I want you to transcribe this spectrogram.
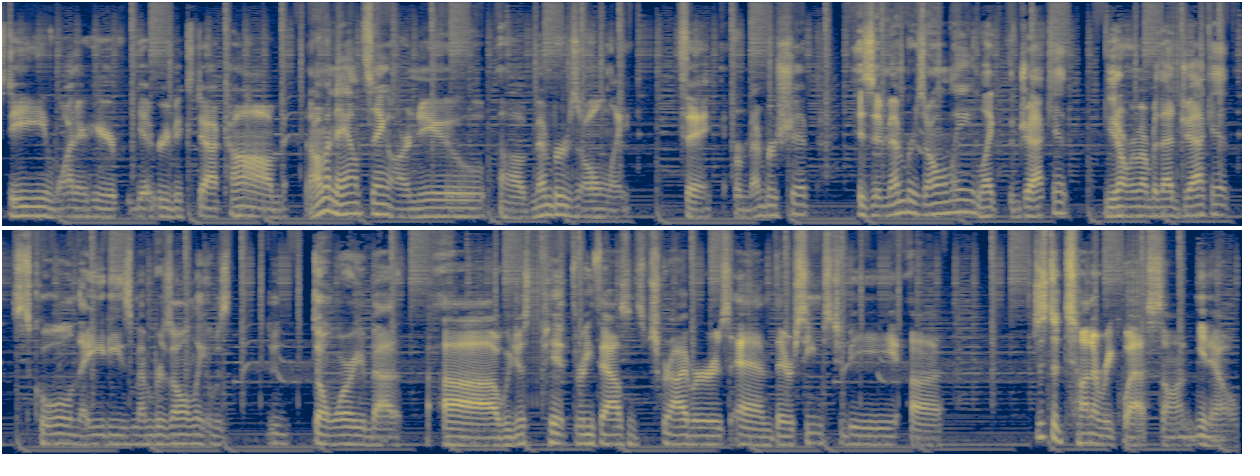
Steve Weiner here from GetRubix.com. I'm announcing our new uh, members only thing for membership. Is it members only, like the jacket? You don't remember that jacket? It's cool in the 80s, members only. It was, don't worry about it. Uh, we just hit 3,000 subscribers, and there seems to be uh, just a ton of requests on, you know,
